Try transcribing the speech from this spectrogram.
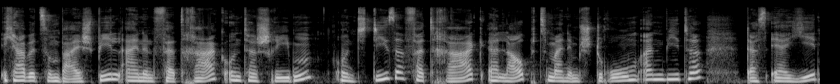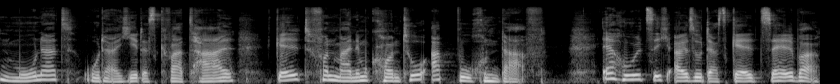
Ich habe zum Beispiel einen Vertrag unterschrieben und dieser Vertrag erlaubt meinem Stromanbieter, dass er jeden Monat oder jedes Quartal Geld von meinem Konto abbuchen darf. Er holt sich also das Geld selber,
